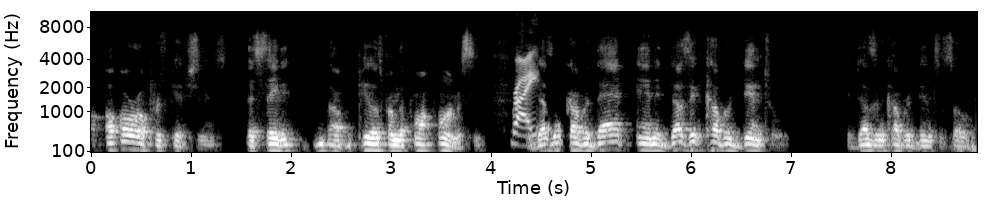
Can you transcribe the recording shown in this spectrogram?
oral prescriptions that say that uh, pills from the pharmacy. Right. It doesn't cover that, and it doesn't cover dental. It doesn't cover dental. So,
